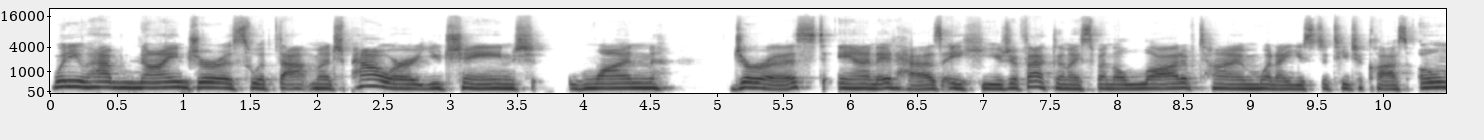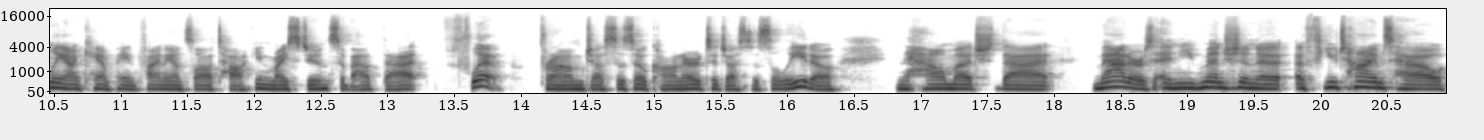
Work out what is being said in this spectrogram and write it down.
When you have nine jurists with that much power, you change one jurist and it has a huge effect. And I spend a lot of time when I used to teach a class only on campaign finance law talking to my students about that flip from Justice O'Connor to Justice Alito and how much that matters. And you've mentioned a, a, few times how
